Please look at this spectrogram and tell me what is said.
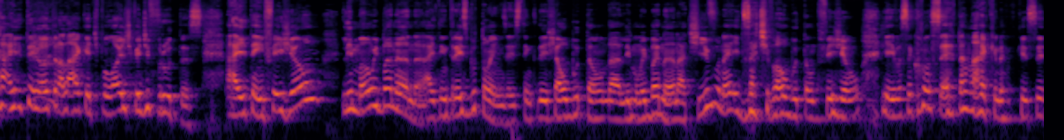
Aí tem outra lá que é tipo lógica de frutas. Aí tem feijão, limão e banana. Aí tem três botões. Aí você tem que deixar o botão da limão e banana ativo, né? E desativar o botão do feijão. E aí você conserta a máquina. Porque você...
